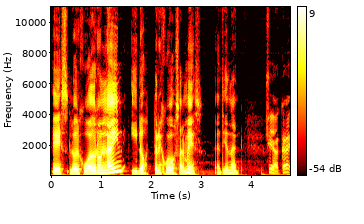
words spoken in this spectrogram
es lo del jugador online y los tres juegos al mes. ¿Entienden? Che, acá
